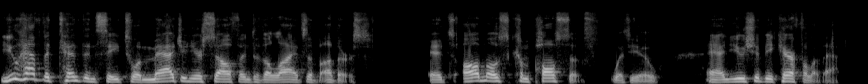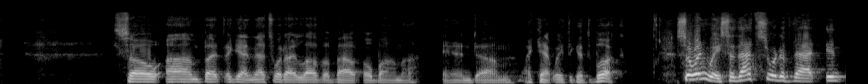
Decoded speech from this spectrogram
You have the tendency to imagine yourself into the lives of others. It's almost compulsive with you and you should be careful of that. So um, but again that's what i love about obama and um, i can't wait to get the book. So anyway so that's sort of that in,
